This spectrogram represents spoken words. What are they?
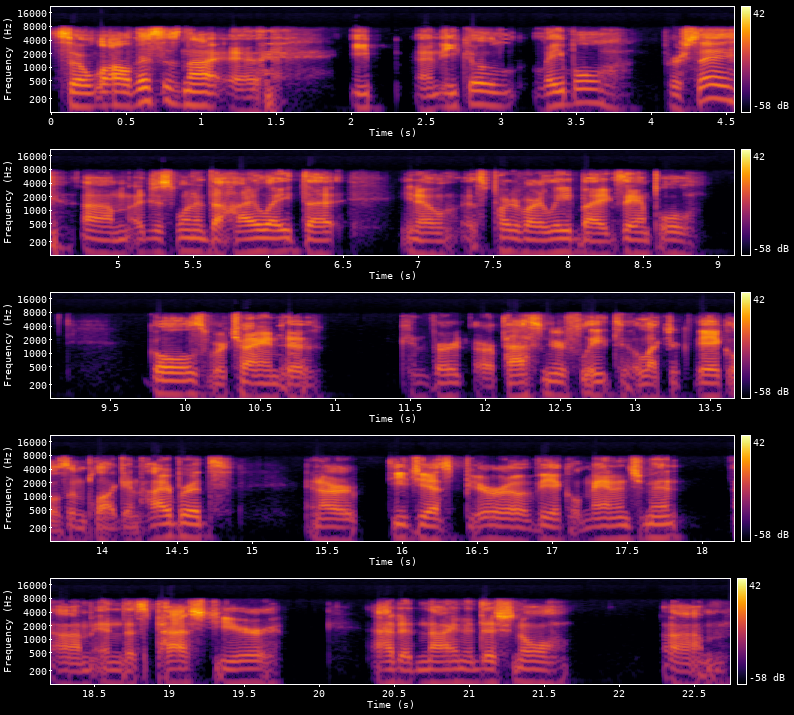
So while this is not a, an eco label per se, um, I just wanted to highlight that, you know, as part of our lead by example goals, we're trying to convert our passenger fleet to electric vehicles and plug-in hybrids. And our DGS Bureau of Vehicle Management um, in this past year added nine additional um,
